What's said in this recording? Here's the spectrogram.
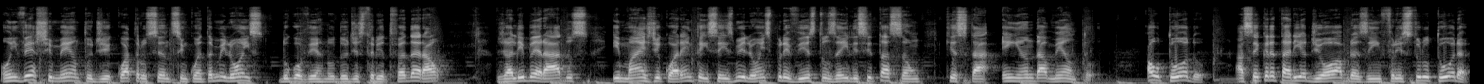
O investimento de 450 milhões do governo do Distrito Federal já liberados e mais de 46 milhões previstos em licitação que está em andamento. Ao todo, a Secretaria de Obras e Infraestrutura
